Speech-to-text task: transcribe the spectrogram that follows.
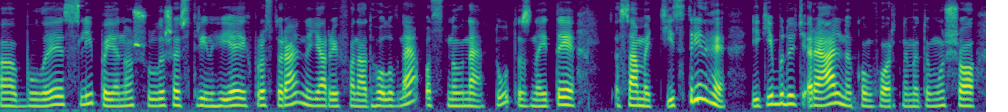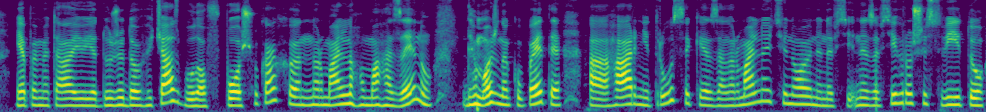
е, були сліпи, я ношу лише стрінги. Я їх просто реально ярий фанат. Головне, основне тут знайти. Саме ті стрінги, які будуть реально комфортними, тому що я пам'ятаю, я дуже довгий час була в пошуках е, нормального магазину, де можна купити гарні трусики за нормальною ціною, не на всі не за всі гроші світу.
